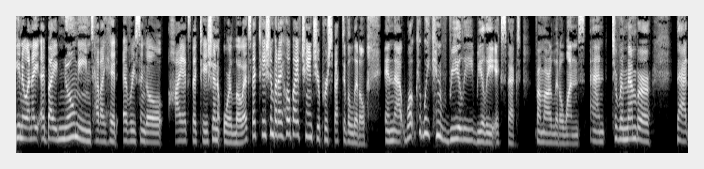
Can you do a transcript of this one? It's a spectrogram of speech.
you know, and I, I, by no means have I hit every single high expectation or low expectation, but I hope I've changed your perspective a little in that what could, we can really, really expect from our little ones. And to remember that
